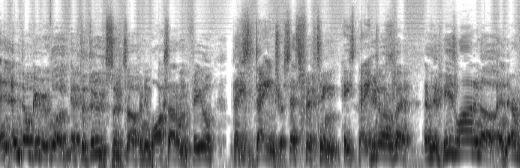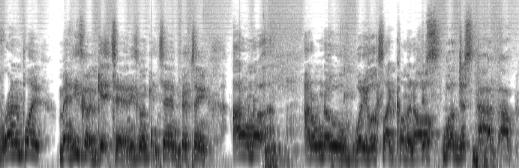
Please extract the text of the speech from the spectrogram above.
And, and don't give me look. If the dude suits up and he walks out on the field, that's He's dangerous. that's fifteen. He's dangerous. You know what I'm saying? And if he's lining up and they're running play, man, he's gonna get ten. He's gonna get 10, 15. I don't know. I don't know what he looks like coming off. Just well, just I, I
